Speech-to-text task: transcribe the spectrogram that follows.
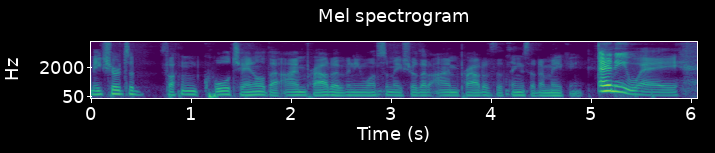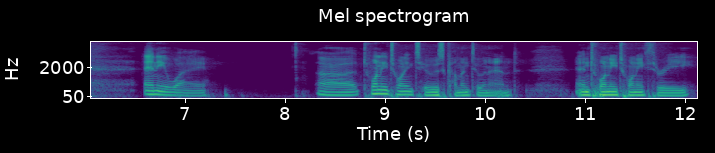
make sure it's a fucking cool channel that I'm proud of, and he wants to make sure that I'm proud of the things that I'm making. Anyway, anyway, uh, 2022 is coming to an end, and 2023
